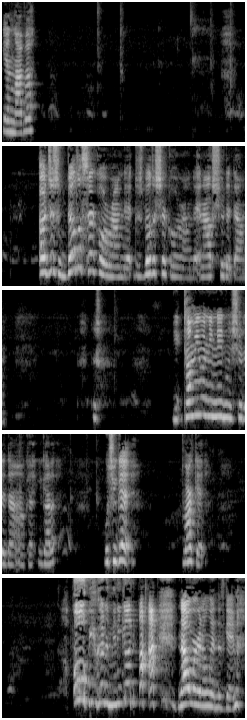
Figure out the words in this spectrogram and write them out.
In lava? Oh, just build a circle around it. Just build a circle around it, and I'll shoot it down. Just, you tell me when you need me to shoot it down. Okay, you got it. What you get? Mark it. Oh, you got a minigun? now we're gonna win this game.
